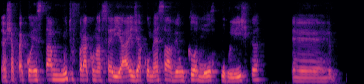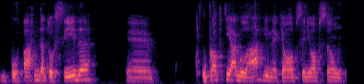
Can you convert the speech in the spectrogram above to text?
A Chapecoense está muito fraco na Série A e já começa a haver um clamor por Lisca é, por parte da torcida. É, o próprio Thiago Largue, né, que é uma, seria uma opção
